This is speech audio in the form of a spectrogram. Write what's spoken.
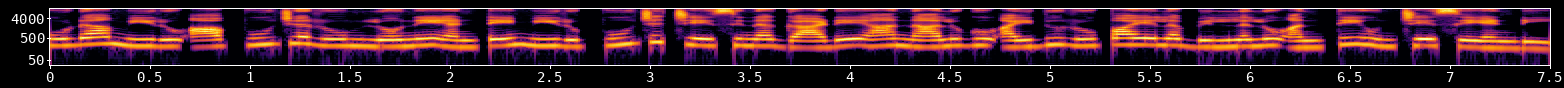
కూడా మీరు ఆ పూజ రూమ్లోనే అంటే మీరు పూజ చేసిన గాడే ఆ నాలుగు ఐదు రూపాయల బిల్లలు అంతే ఉంచేసేయండి.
